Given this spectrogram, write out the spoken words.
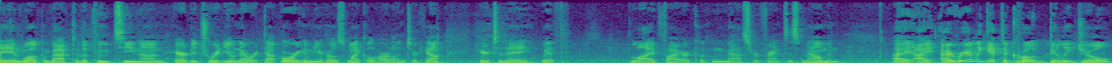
Hey, and welcome back to the Food Seen on HeritageRadioNetwork.org. I'm your host, Michael Harlan Turkel, here today with live fire cooking master Francis Mallmann. I, I, I rarely get to quote Billy Joel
